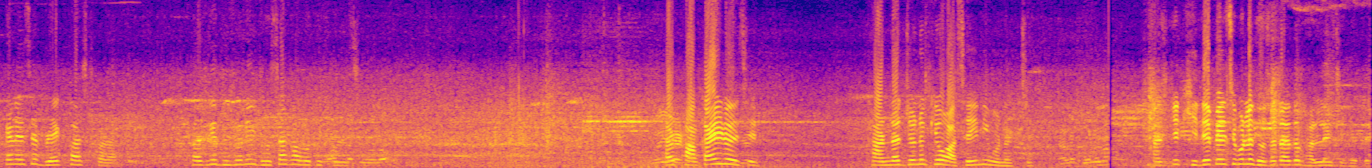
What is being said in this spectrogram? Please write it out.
এখানে এসে ব্রেকফাস্ট করা। আজকে দুজনেই ধোসা খাব ঠিক করেছি। আর ফাঁকাই রয়েছে। ঠান্ডার জন্য কেউ আসেইনি মনে হচ্ছে। আজকে খিদে পেয়েছে বলে ধোসাটা এত ভালো লাগছে খেতে।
